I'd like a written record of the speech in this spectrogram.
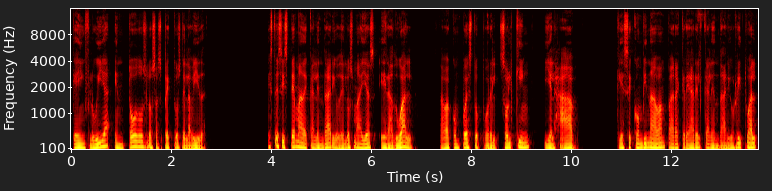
que influía en todos los aspectos de la vida. Este sistema de calendario de los mayas era dual, estaba compuesto por el Solkin y el Haab, que se combinaban para crear el calendario ritual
